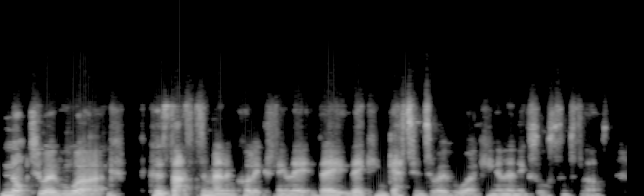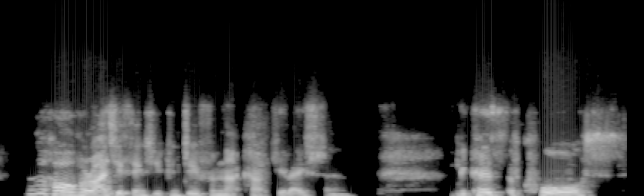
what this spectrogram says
not to overwork because that's a melancholic thing. They, they, they can get into overworking and then exhaust themselves. There's a whole variety of things you can do from that calculation because of course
